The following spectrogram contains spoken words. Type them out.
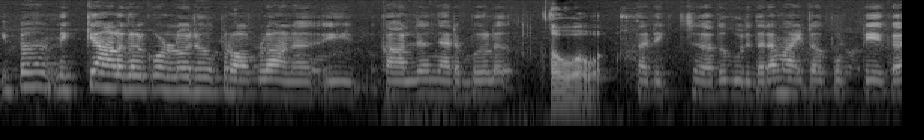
ഇപ്പൊ മിക്ക ആളുകൾക്കുള്ള ഒരു പ്രോബ്ലം ആണ് ഈ കാലിലെ ഞരമ്പുകൾ. ഓ ഓ. തടിച്ച് അത് ഗുരുതരമായിട്ട് അത് പൊട്ടിയൊക്കെ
